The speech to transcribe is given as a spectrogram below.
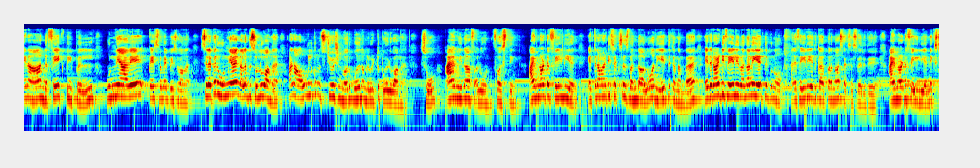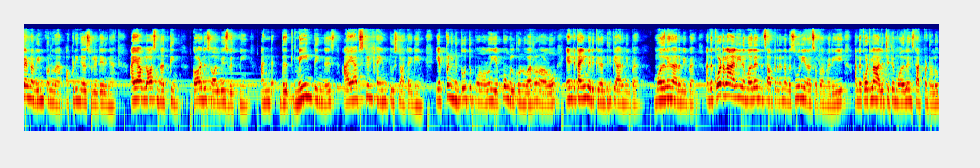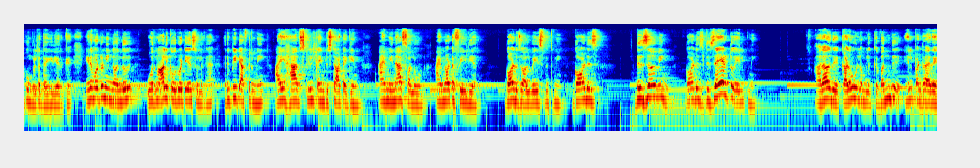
ஏன்னா அந்த ஃபேக் பீப்புள் உண்மையாகவே பேசுகிற மாதிரி பேசுவாங்க. சில பேர் உண்மையாகவே நல்லது சொல்லுவாங்க. ஆனால் அவங்களுக்குன்னு சுச்சுவேஷன் வரும்போது நம்மளை விட்டு போயிடுவாங்க. So I am of alone first thing I am not a failure எத்தனை வாட்டி சக்ஸஸ் வந்தாலும் அதை ஏற்றுக்க நம்ம. எத்தனை வாட்டி ஃபெயிலியர் வந்தாலும் ஏற்றுக்கணும் அந்த ஃபெயிலியருக்கு அப்புறம் தான் சக்ஸஸ் வருது. I am not a failure next time நான் வின் பண்ணுவேன் அப்படிங்கிறத சொல்லிட்டே இருங்க. I have lost nothing God is always with me and the main thing is I have still time to start again எப்போ நீங்கள் தோற்று போனாலும் எப்போ உங்களுக்கு ஒன்று வரலனாலும் என்கிட்ட டைம் இருக்குது நான் திருப்பி ஆரம்பிப்பேன். முதல்ல இருந்து ஆரம்பிப்பேன். அந்த கோட்டெல்லாம் அழி நான் முதல்ல இருந்து சாப்பிட்றது நம்ம சூரியன் நான் சொல்கிற மாதிரி அந்த கோட்டெல்லாம் அழிச்சிட்டு முதல்ல இருந்து ஸ்டார்ட் பண்ணுற அளவுக்கு உங்கள்கிட்ட தைரியம் இருக்குது இதை மட்டும் நீங்கள் வந்து ஒரு நாளைக்கு ஒரு வாட்டியே சொல்லுங்கள் repeat after me I have still time to start again I am enough alone I am not a failure God is always with me God is deserving God is desire to help me அதாவது கடவுள் நம்மளுக்கு வந்து help பண்ணுறாரு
